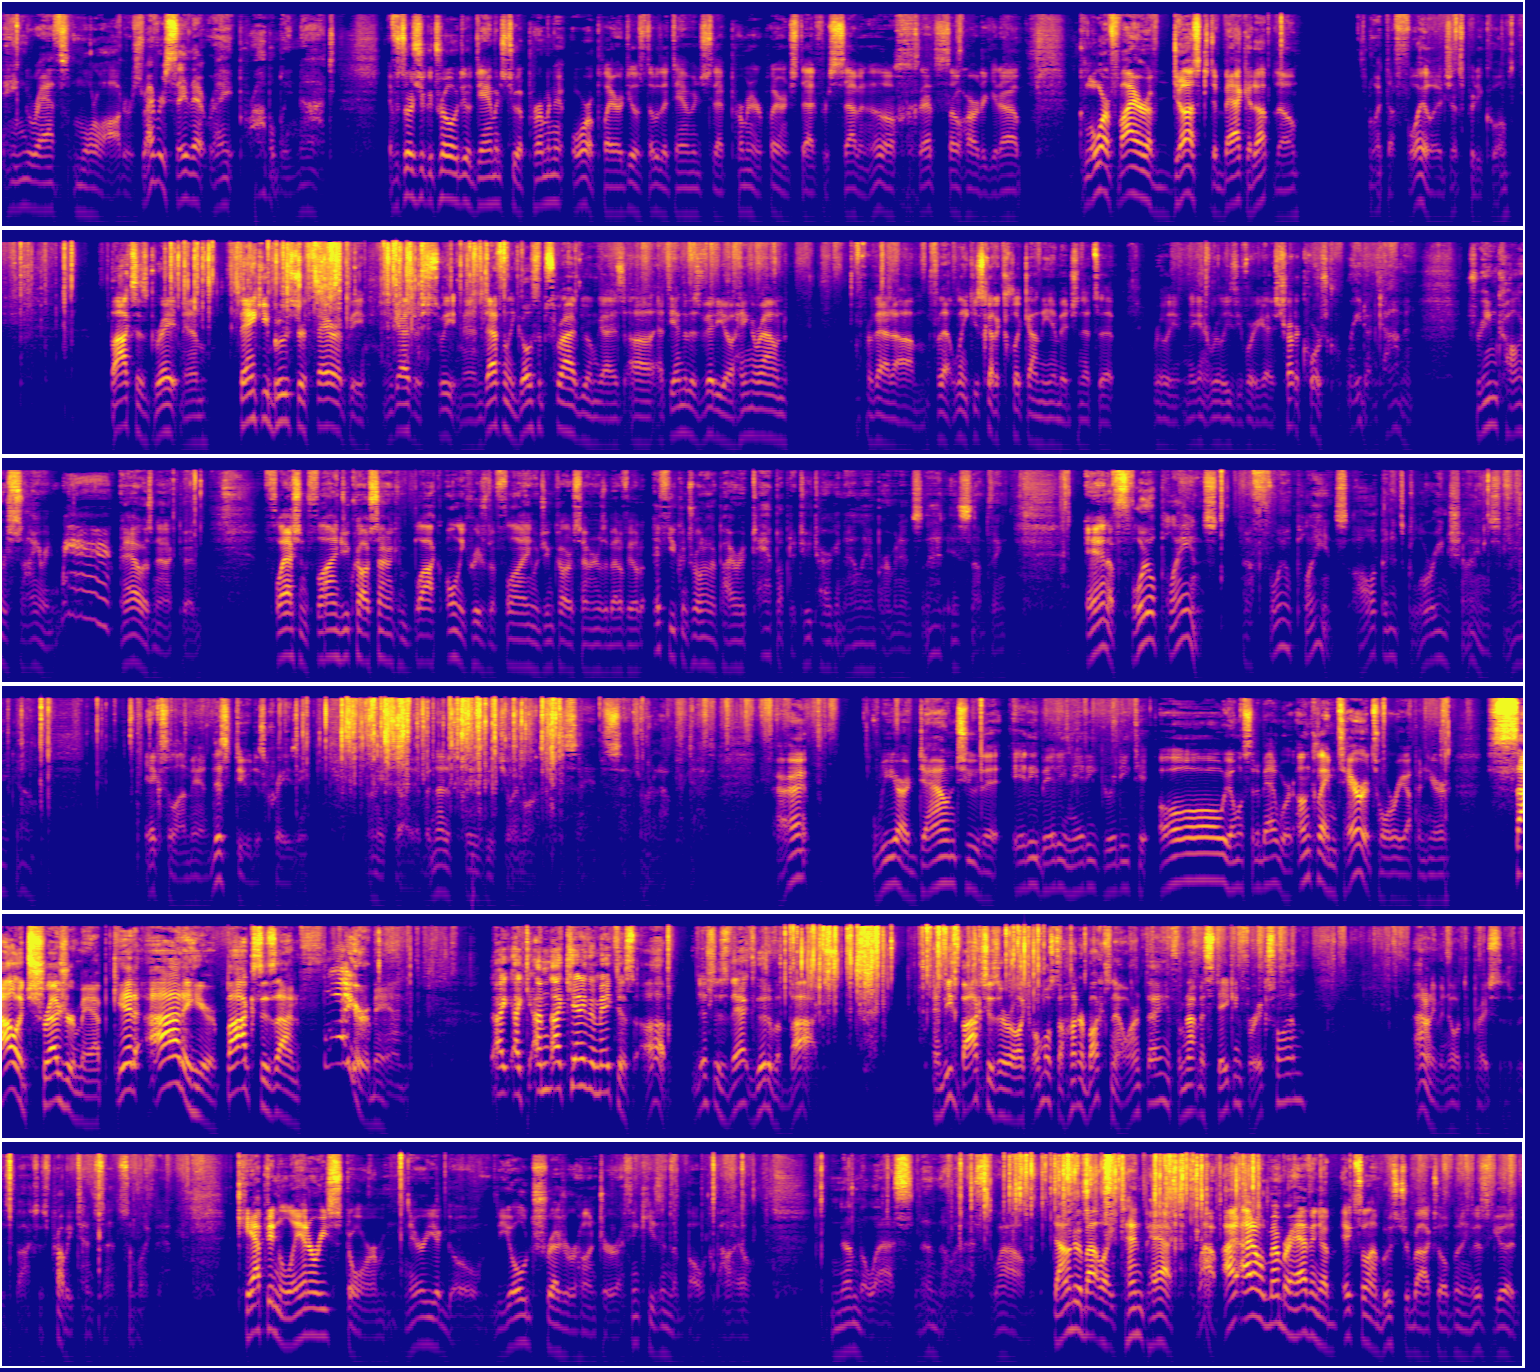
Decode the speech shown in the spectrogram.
Angrath's Marauders. Did I ever say that right? Probably not. If a source you control will deal damage to a permanent or a player, deals double the damage to that permanent or player instead for seven. Ugh, that's so hard to get out. Glorifier of Dusk to back it up, though. What the foliage? That's pretty cool. Box is great, man. Thank you, Booster Therapy. You guys are sweet, man. Definitely go subscribe to them, guys. Uh, at the end of this video, hang around for that um, for that link. You just got to click on the image, and that's it. Really making it really easy for you guys. Chart a Course, great uncommon. Dreamcaller Siren. That was not good. Flash and Flying. Dreamcaller Siren can block only creatures with flying when Dreamcaller Siren is the battlefield. If you control another pirate, tap up to two target non-land permanents. That is something. And a Foil Plains. A Foil Plains. All up in its glory and shines. There you go. Ixalan, man. This dude is crazy. Let me tell you. But not as crazy as Joey Moss. Just saying. Just saying. Throwing it out there, guys. All right. We are down to the itty bitty nitty gritty. T- oh, we almost said a bad word. Unclaimed territory up in here. Solid treasure map. Get out of here. Box is on fire, man. I, I, I'm, I can't even make this up. This is that good of a box. And these boxes are like almost 100 bucks now, aren't they? If I'm not mistaken, for Ixalan. I don't even know what the price is of these boxes. Probably 10 cents, something like that. Captain Lannery Storm. There you go. The old treasure hunter. I think he's in the bulk pile. Nonetheless, nonetheless. Wow. Down to about like 10 packs. Wow. I, I don't remember having a Ixalan booster box opening this good.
